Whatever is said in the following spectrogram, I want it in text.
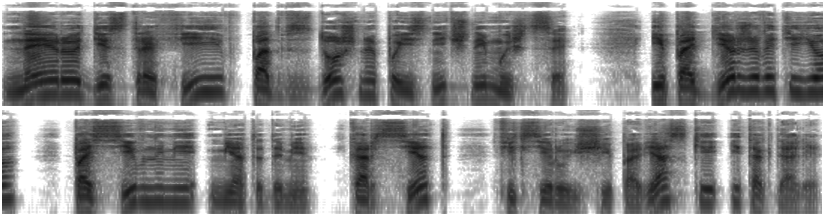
нейродистрофии в подвздошно-поясничной мышце и поддерживать ее пассивными методами – корсет, фиксирующие повязки и так далее.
